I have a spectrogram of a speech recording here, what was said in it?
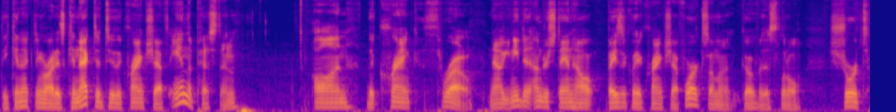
The connecting rod is connected to the crankshaft and the piston on the crank throw. Now you need to understand how basically a crankshaft works. So I'm going to go over this little short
